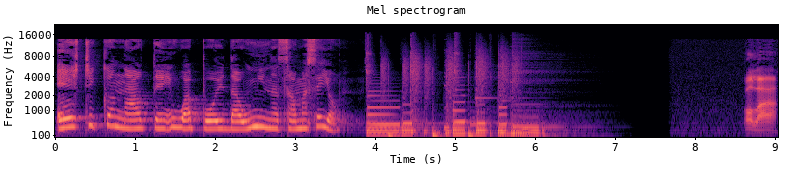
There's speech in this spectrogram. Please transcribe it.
Este canal tem o apoio da Uninação Maceió. Olá,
